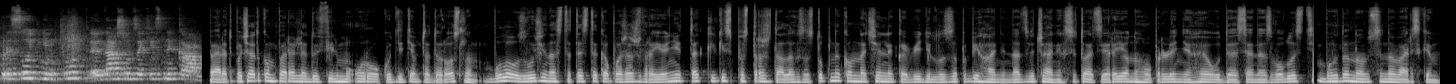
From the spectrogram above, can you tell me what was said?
присутнім тут е, нашим захисникам. Перед початком перегляду фільму уроку дітям та дорослим була озвучена статистика пожеж в районі та кількість постраждалих заступником начальника відділу запобігання надзвичайних ситуацій районного управління ГУ ДСНС в області Богданом Синоверським.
